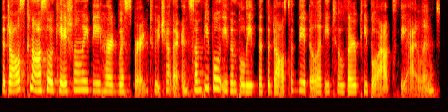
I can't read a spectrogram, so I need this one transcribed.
The dolls can also occasionally be heard whispering to each other, and some people even believe that the dolls have the ability to lure people out to the island.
